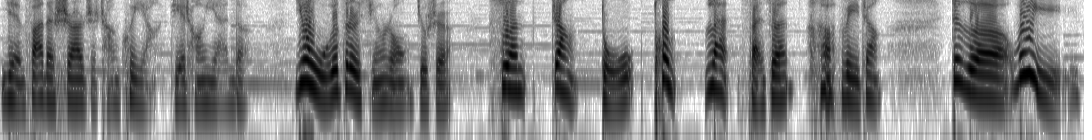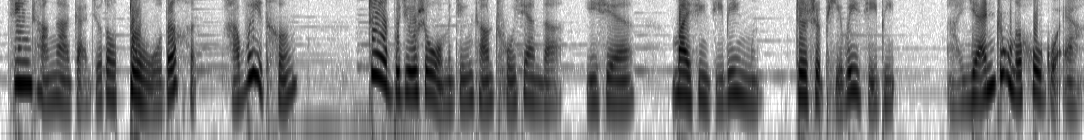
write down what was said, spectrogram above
引发的十二指肠溃疡、结肠炎的。用五个字儿形容就是酸胀。堵、痛、烂、反酸、哈 胃胀，这个胃经常啊感觉到堵得很，啊胃疼，这不就是我们经常出现的一些慢性疾病吗？这是脾胃疾病，啊严重的后果呀，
